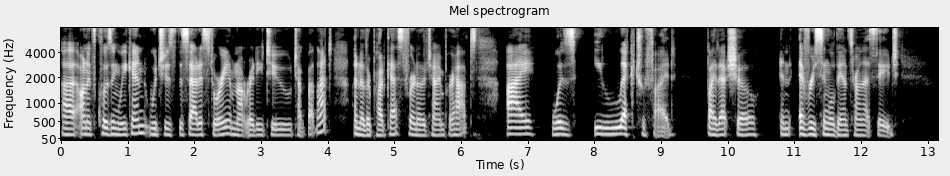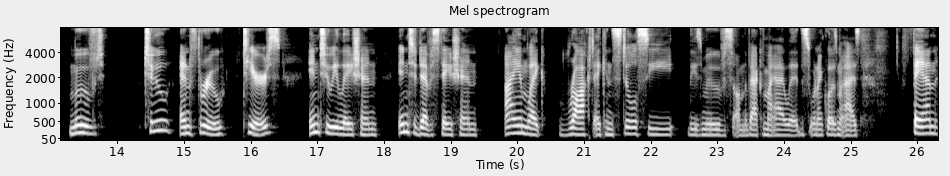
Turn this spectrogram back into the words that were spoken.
uh, on its closing weekend, which is the saddest story. I'm not ready to talk about that. Another podcast for another time, perhaps. I was electrified by that show and every single dancer on that stage moved to and through tears into elation, into devastation. I am like rocked. I can still see these moves on the back of my eyelids when I close my eyes. Fan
